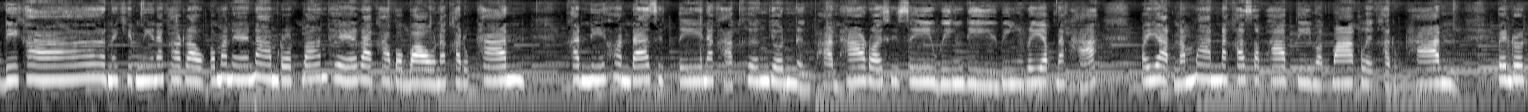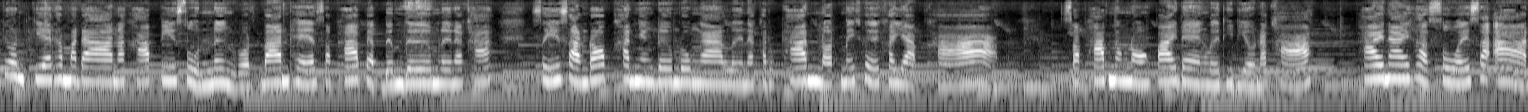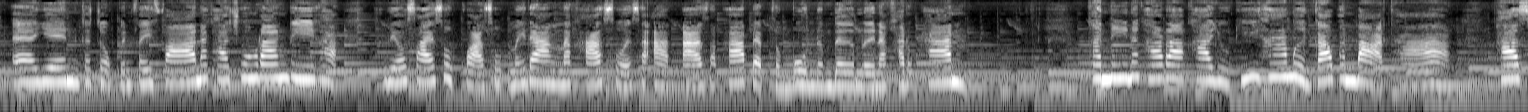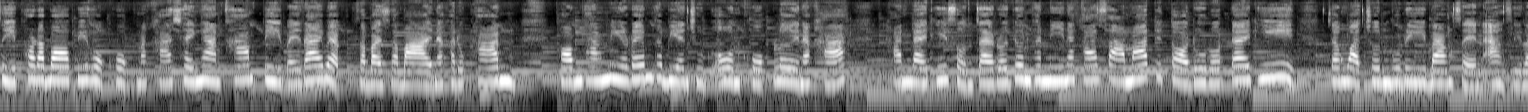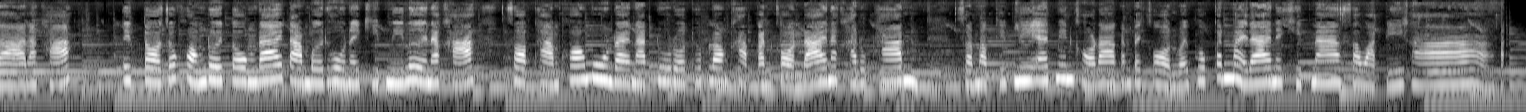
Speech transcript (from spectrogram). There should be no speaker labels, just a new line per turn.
สวัสดีค่ะ ในคลิปนี้นะคะเราก็มาแนะนำรถบ้านเทสราคาเบาๆนะคะทุกท่าน คันนี้ Honda City นะคะ เครื่องยนต์ 1,500ซีซีวิ่งดีวิ่งเรียบนะคะ ประหยัดน้ำมันนะคะ สภาพดีมากๆเลยค่ะทุกท่าน เป็นรถยนต์เกียร์ธรรมดานะคะ ปี 01 รถบ้านเทสสภาพแบบเดิมๆเลยนะคะ สีสันรอบคันยังเดิมโรงงานเลยนะคะทุกท่านน็อตไม่เคยขยับค่ะ สภาพน้องๆป้ายแดงเลยทีเดียวนะคะ ภายในค่ะสวยสะอาด แอร์เย็น กระจกเป็นไฟฟ้านะคะ ช่วงล่างดีค่ะเลี้ยวซ้ายสุดขวาสุดไม่ดังนะคะ สวยสะอาดตาสภาพแบบสมบูรณ์เดิมๆเลยนะคะ ทุกท่าน คันนี้นะคะราคาอยู่ที่ 59,000 บาทค่ะ ภาษีพรบปี 66 นะคะ ใช้งานข้ามปีไปได้แบบสบายๆนะคะ ทุกท่าน พร้อมทั้งมีเล่มทะเบียนชุดโอนครบเลยนะคะ ท่านใดที่สนใจรถยนต์คันนี้นะคะ สามารถติดต่อดูรถได้ที่จังหวัดชนบุรีบางแสนอ่างศิลานะคะ ติดต่อเจ้าของโดยตรงได้ตามเบอร์โทรในคลิปนี้เลยนะคะ สอบถามข้อมูลรายนัดดูรถทดลองขับกันก่อนได้นะคะทุกท่านสำหรับคลิปนี้แอดมินขอลากันไปก่อนไว้พบกันใหม่ได้ในคลิปหน้า สวัสดีค่ะ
